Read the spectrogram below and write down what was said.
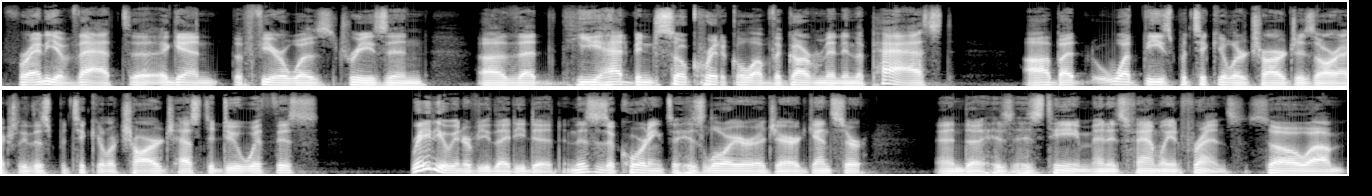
for any of that. Uh, again, the fear was treason. Uh, that he had been so critical of the government in the past. Uh, but what these particular charges are, actually, this particular charge has to do with this radio interview that he did, and this is according to his lawyer, uh, Jared Genser and uh, his his team and his family and friends. So um,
